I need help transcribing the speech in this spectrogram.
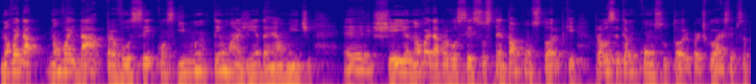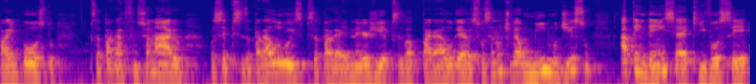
não vai dar, não vai dar para você conseguir manter uma agenda realmente é, cheia, não vai dar para você sustentar um consultório, porque para você ter um consultório particular você precisa pagar imposto, precisa pagar funcionário, você precisa pagar luz, precisa pagar energia, precisa pagar aluguel. E se você não tiver o mínimo disso, a tendência é que você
